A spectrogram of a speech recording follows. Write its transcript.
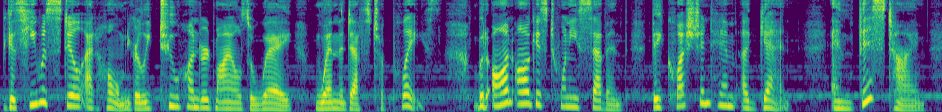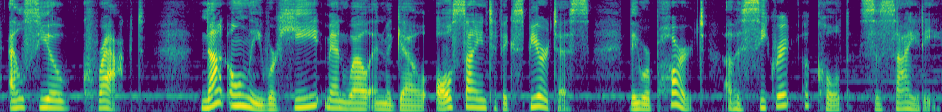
because he was still at home, nearly 200 miles away, when the deaths took place. But on August 27th, they questioned him again, and this time, Elcio cracked. Not only were he, Manuel, and Miguel all scientific spiritists, they were part of a secret occult society.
